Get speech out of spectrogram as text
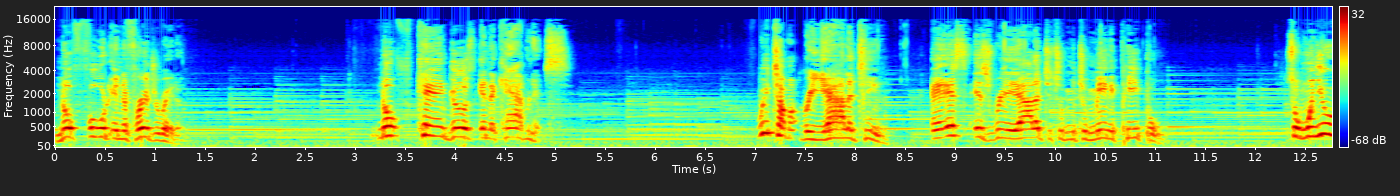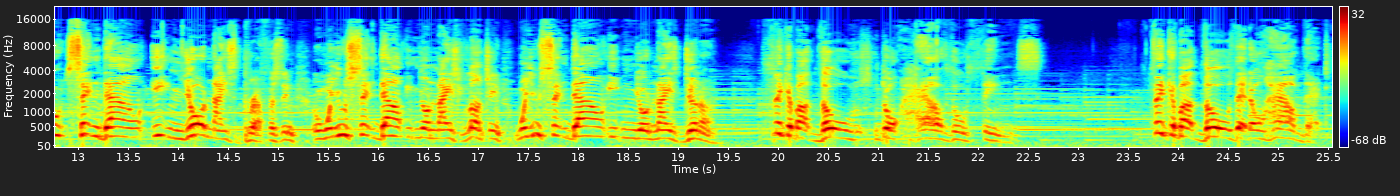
no food in the refrigerator. No canned goods in the cabinets. We talking about reality. And it's, it's reality to, to many people. So when you sitting down eating your nice breakfast and, and when you sitting down eating your nice lunch and when you sitting down eating your nice dinner, think about those who don't have those things. Think about those that don't have that.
